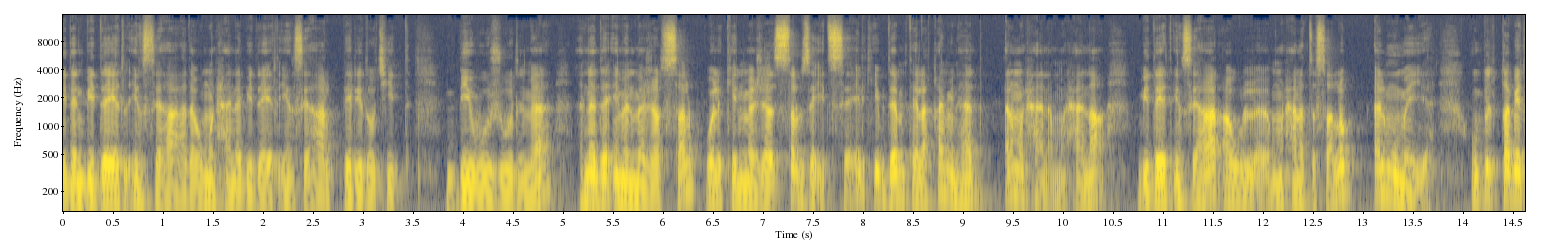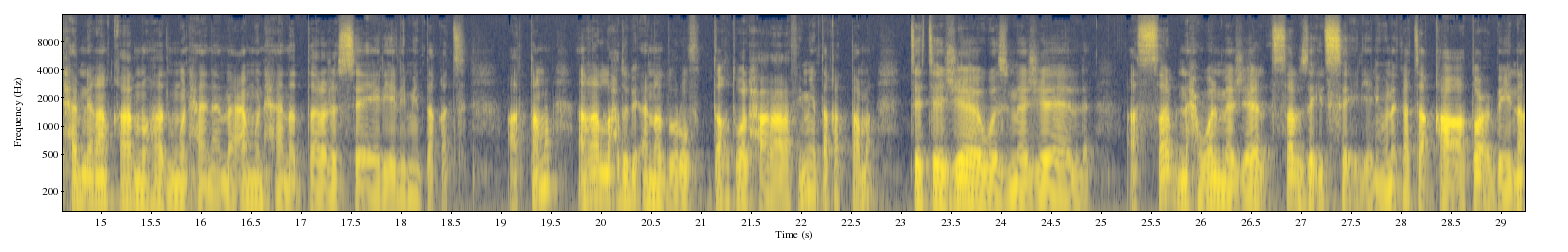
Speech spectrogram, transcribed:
اذا بداية الانصهار هذا هو منحنى بداية الانصهار البيريدوتيت بوجود الماء. هنا دائما مجال الصلب ولكن مجال الصلب زائد السائل كيبدأ انطلاقا من هذا المنحنى منحنى بداية انصهار أو منحنى التصلب المميز. وبالطبيعة الحال ملي غنقارنوا هذا المنحنى مع منحنى الدرجة السعيرية لمنطقة التمر غنلاحظوا بأن ظروف الضغط والحرارة في منطقة التمر تتجاوز مجال الصلب نحو المجال الصلب زائد السائل يعني هناك تقاطع بين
